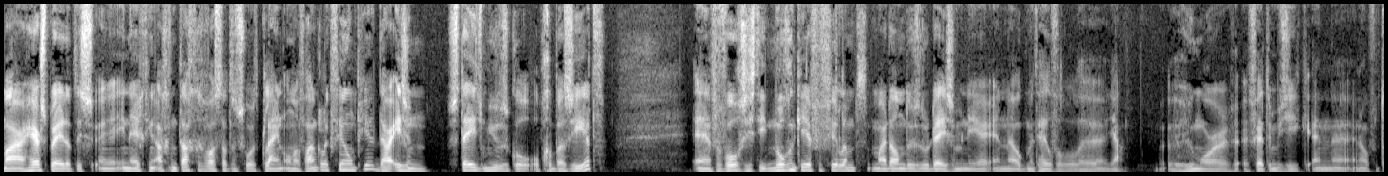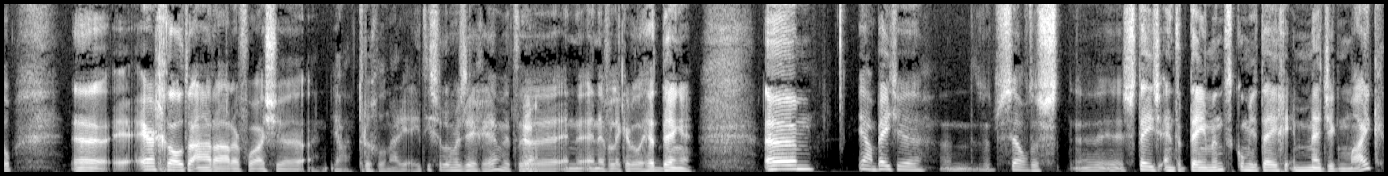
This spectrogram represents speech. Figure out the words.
Maar Hairspray, dat is, in 1988 was dat een soort klein onafhankelijk filmpje. Daar is een stage musical op gebaseerd. En vervolgens is die nog een keer verfilmd. Maar dan dus door deze meneer. En ook met heel veel ja, humor, vette muziek en, en over top. erg grote aanrader voor als je ja, terug wil naar die ethisch, zullen we maar zeggen. Hè? Met, en, en even lekker wil headbangen. Um, ja, een beetje eh, hetzelfde uh, stage entertainment kom je tegen in Magic Mike.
